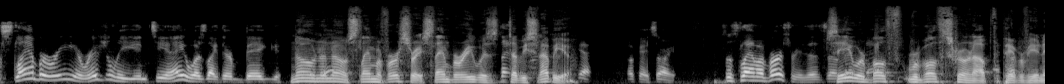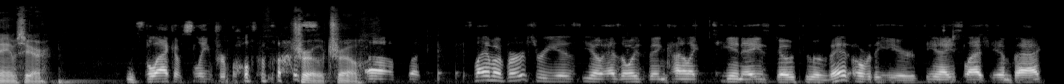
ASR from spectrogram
Slamboree originally in TNA was like their big. No, no, no. Slammiversary. Slamboree was WCW. Yeah. Okay, sorry. So Slammiversary. that's- See, that- we're that- both we're both screwing up the pay per view names here. It's the lack of sleep for both of us. True, true. Uh, but Slammiversary is, you know, has always been kind of like TNA's go-to event over the years, TNA slash Impact,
